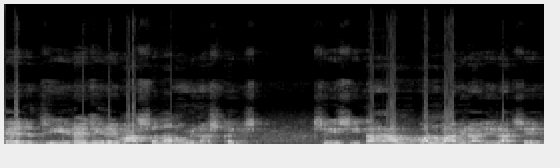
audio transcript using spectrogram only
એ જ ધીરે ધીરે વાસનાનો વિનાશ કરી શકે. શ્રી સીતારામ વનમાં વિરાજેલા છે.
